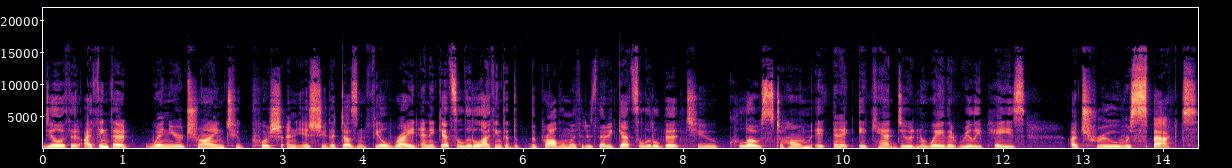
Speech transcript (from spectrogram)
deal with it. I think that when you're trying to push an issue that doesn't feel right and it gets a little I think that the the problem with it is that it gets a little bit too close to home. It and it, it can't do it in a way that really pays a true respect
